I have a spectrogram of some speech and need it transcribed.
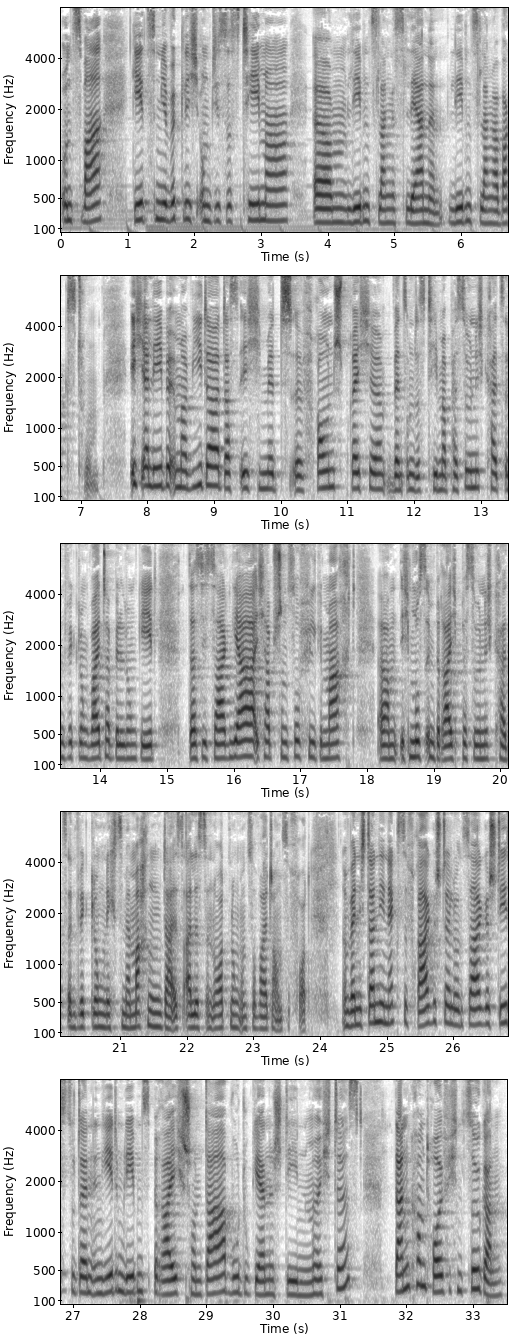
Und zwar geht es mir wirklich um dieses Thema ähm, lebenslanges Lernen, lebenslanger Wachstum. Ich erlebe immer wieder, dass ich mit äh, Frauen spreche, wenn es um das Thema Persönlichkeitsentwicklung, Weiterbildung geht, dass sie sagen, ja, ich habe schon so viel gemacht, ähm, ich muss im Bereich Persönlichkeitsentwicklung nichts mehr machen, da ist alles in Ordnung und so weiter und so fort. Und wenn ich dann die nächste Frage stelle und sage, stehst du denn in jedem Lebensbereich schon da, wo du gerne stehen möchtest, dann kommt häufig ein Zögern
